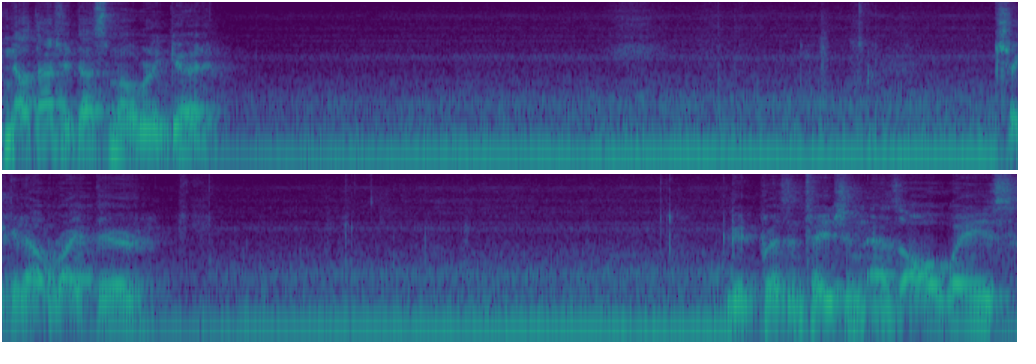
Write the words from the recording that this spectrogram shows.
No, that actually does smell really good. Check it out right there. Good presentation as always.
